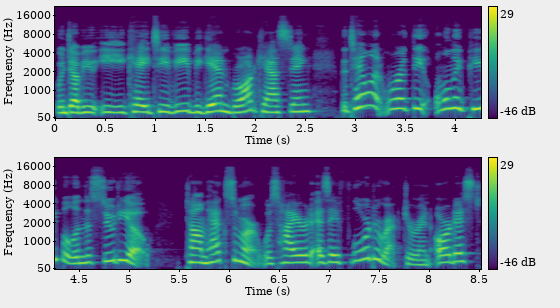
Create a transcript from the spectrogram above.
When WEEK TV began broadcasting, the talent weren't the only people in the studio. Tom Hexamer was hired as a floor director and artist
